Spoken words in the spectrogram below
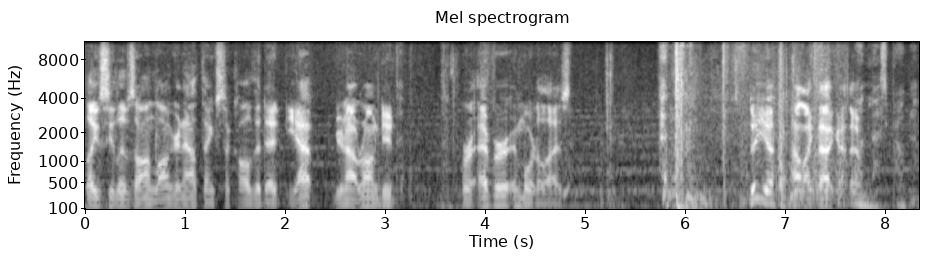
Legacy lives on longer now thanks to Call of the Dead. Yep, you're not wrong, dude. Forever immortalized. Do ya? Not like that guy, though. One less problem.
